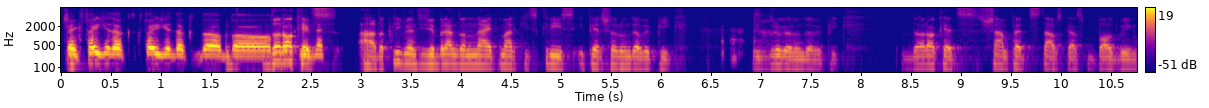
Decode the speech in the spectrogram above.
Czyli kto idzie do. Kto idzie do, do, do, Do? Rockets, a do Cleveland idzie Brandon Knight, Marquis Chris i pierwszorundowy pik. I drugorundowy pik. Do Rockets, Schampert, Stauskas, Baldwin.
